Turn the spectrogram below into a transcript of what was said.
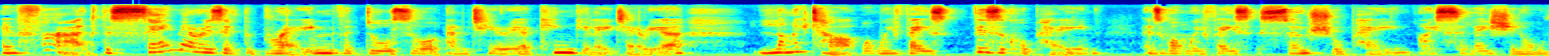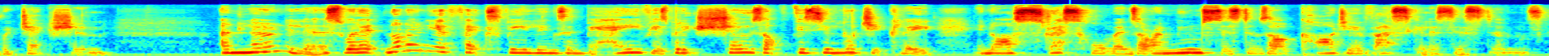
In fact, the same areas of the brain, the dorsal anterior cingulate area, light up when we face physical pain as when we face social pain, isolation, or rejection. And loneliness, well, it not only affects feelings and behaviors, but it shows up physiologically in our stress hormones, our immune systems, our cardiovascular systems.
